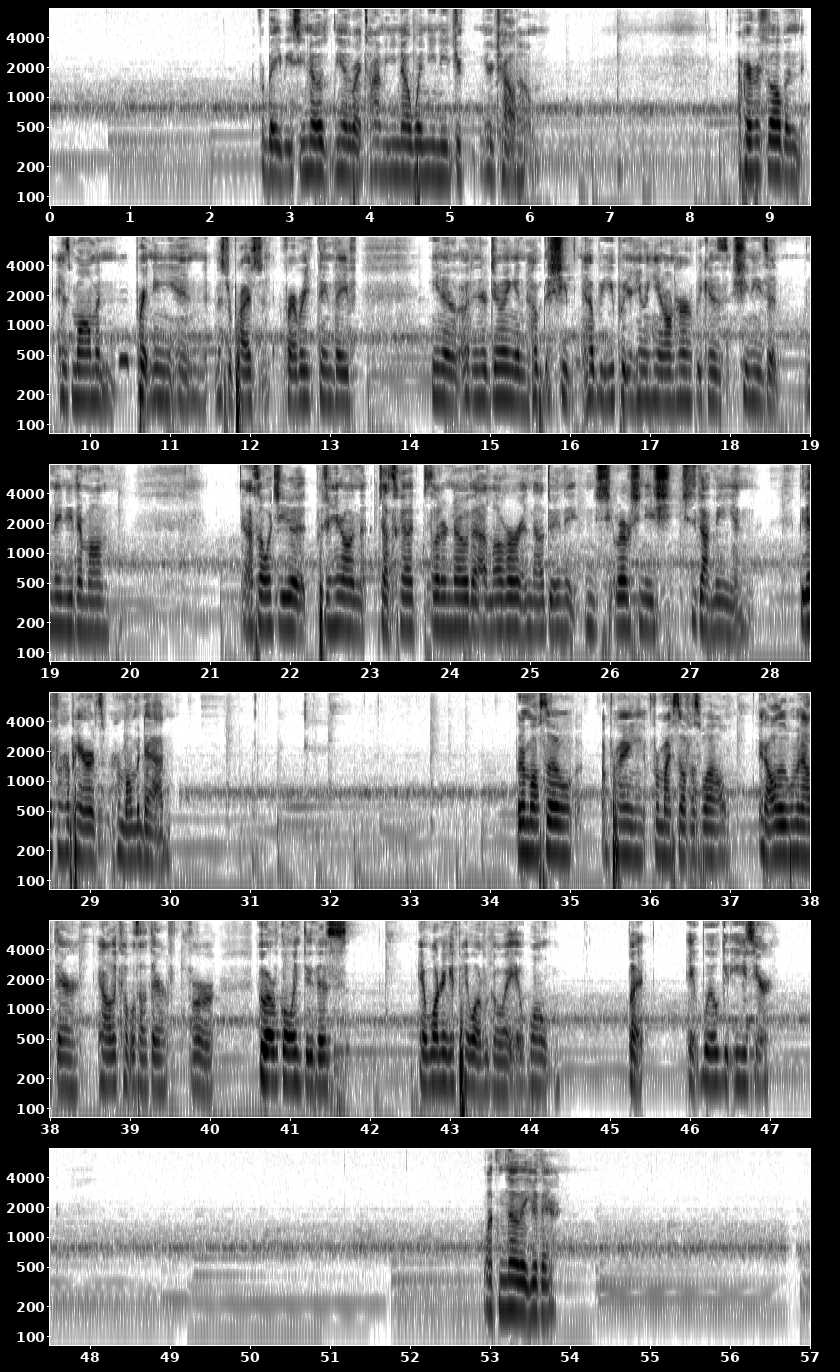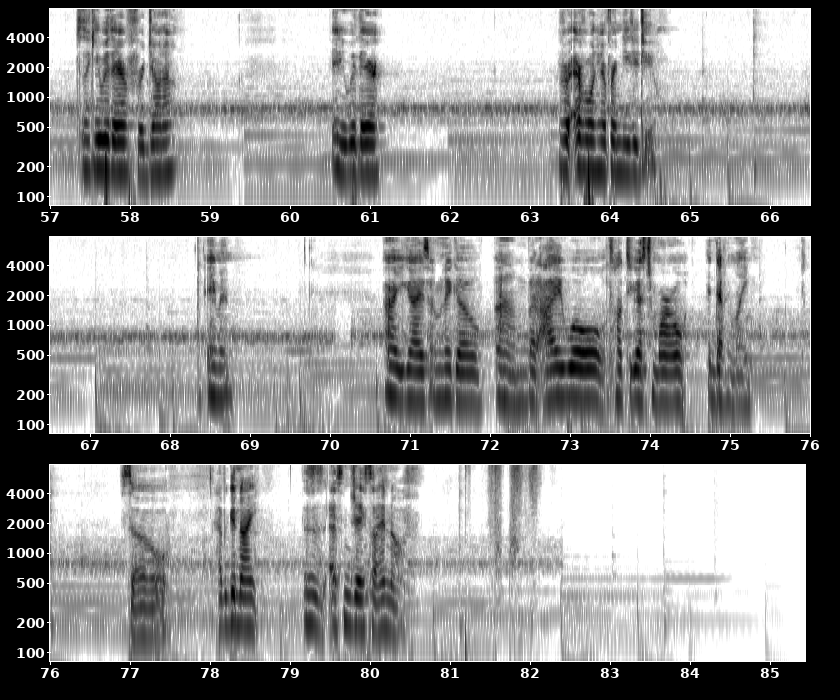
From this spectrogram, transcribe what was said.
for babies. You know you know the right time and you know when you need your, your child home. I pray for Philip and his mom and Brittany and Mr. Price for everything they've you know, everything they're doing and hope that she hope you put your healing hand on her because she needs it and they need their mom. And I also want you to put your hand on Jessica, just let her know that I love her and that I'll do anything, and she, whatever she needs, she, she's got me, and be there for her parents, her mom and dad. But I'm also I'm praying for myself as well, and all the women out there, and all the couples out there, for whoever going through this, and wondering if pain will ever go away. It won't, but it will get easier. Let them know that you're there. Just like you were there for Jonah. And you were there for everyone who ever needed you. Amen. Alright, you guys, I'm gonna go. Um, but I will talk to you guys tomorrow indefinitely. So, have a good night. This is S and J signing off.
